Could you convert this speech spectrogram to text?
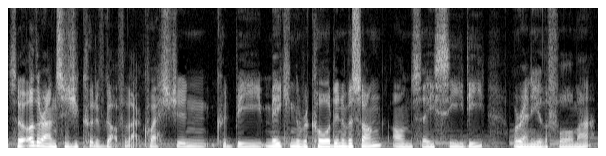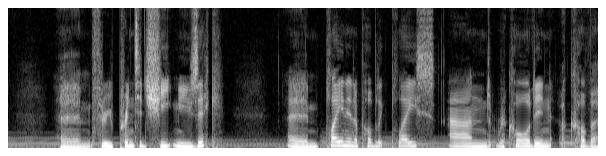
So other answers you could have got for that question could be making a recording of a song on say CD or any other format, um, through printed sheet music, um, playing in a public place, and recording a cover.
